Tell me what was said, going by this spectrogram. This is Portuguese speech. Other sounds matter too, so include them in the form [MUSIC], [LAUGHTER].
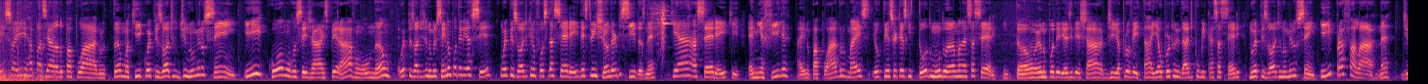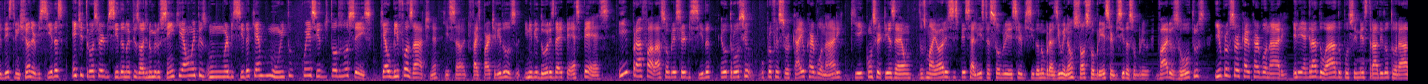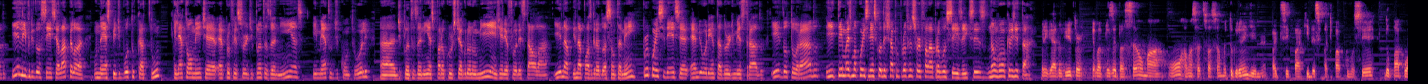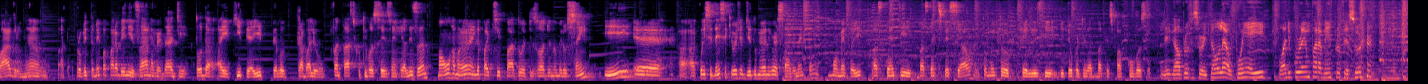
Isso aí, rapaziada do Papo Agro. Tamo aqui com o episódio de número 100. E como vocês já esperavam ou não, o episódio de número 100 não poderia ser um episódio que não fosse da série aí Destrinchando Herbicidas, né? Que é a série aí que é minha filha aí no Papo Agro, mas eu tenho certeza que todo mundo ama essa série. Então eu não poderia de deixar de aproveitar aí a oportunidade de publicar essa série no episódio número 100. E para falar, né, de Destrinchando Herbicidas, a gente trouxe o herbicida no episódio número 100, que é um, um herbicida que é muito conhecido de todos vocês, que é o glifosato, né? Que, que faz parte ali dos inibidores da EPS-PS. E para falar sobre esse herbicida, eu trouxe o professor Caio Carbonari, que com certeza é um dos maiores especialistas sobre esse herbicida no Brasil e não só sobre esse herbicida, sobre vários outros. E o professor Caio Carbonari, ele é graduado, possui mestrado e doutorado e é livre docência lá pela Unesp de Botucatu ele atualmente é, é, professor de plantas daninhas e método de controle uh, de plantas daninhas para o curso de agronomia e engenharia florestal lá e na, e na pós-graduação também. Por coincidência, é meu orientador de mestrado e doutorado. E tem mais uma coincidência que eu vou deixar para o professor falar para vocês aí que vocês não vão acreditar. Obrigado, Vitor, pela apresentação. Uma honra, uma satisfação muito grande né, participar aqui desse bate-papo com você, do Papo Agro. Né? Aproveito também para parabenizar, na verdade, toda a equipe aí pelo trabalho fantástico que vocês vêm realizando. Uma honra maior ainda participar do episódio número 100 e é, a, a, coincidência é que hoje é dia do meu aniversário, né? Então, um momento aí bastante, bastante especial. Eu estou muito feliz de, de ter a oportunidade de bater esse papo com você. Legal, professor. Então, Léo, põe aí, pode pôr aí um parabéns, professor. [LAUGHS]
